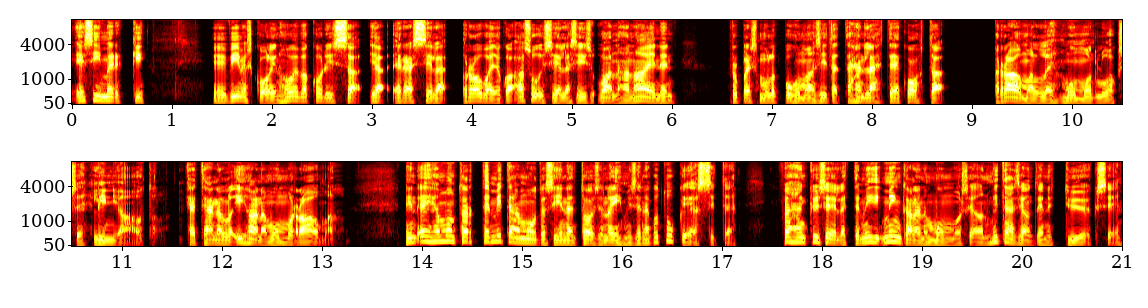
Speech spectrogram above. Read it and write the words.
Esimerkki, e, viimeis kun olin hoivakodissa ja eräs siellä rouva, joka asui siellä, siis vanha nainen, rupesi mulle puhumaan siitä, että hän lähtee kohta Raumalle mummon luokse linja-autolla. Ja että hänellä on ihana mummo Raumalla. Niin eihän mun tarvitse mitään muuta siinä toisena ihmisenä kuin tukea sitä – vähän kysellä, että minkälainen mummo se on, mitä se on tehnyt työkseen,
